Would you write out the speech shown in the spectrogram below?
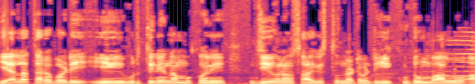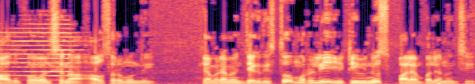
ఏళ్ళ తరబడి ఈ వృత్తిని నమ్ముకొని జీవనం సాగిస్తున్నటువంటి ఈ కుటుంబాలను ఆదుకోవాల్సిన అవసరం ఉంది. కెమెరామెన్ జగదీష్తో మురళి ఈటీవీ న్యూస్ పాలెంపల్లె నుంచి.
